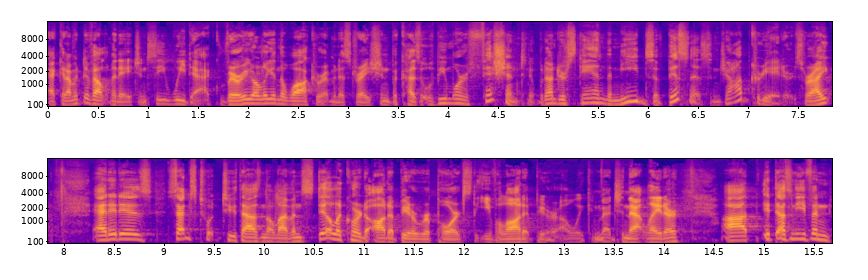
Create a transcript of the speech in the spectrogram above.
economic development agency, WEDEC, very early in the Walker administration because it would be more efficient and it would understand the needs of business and job creators, right? And it is, since tw 2011, still according to Audit Bureau reports, the evil Audit Bureau, we can mention that later, uh, it doesn't even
